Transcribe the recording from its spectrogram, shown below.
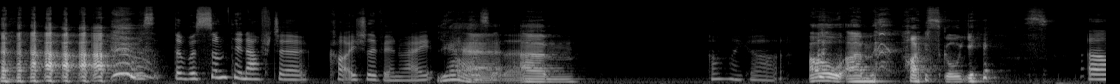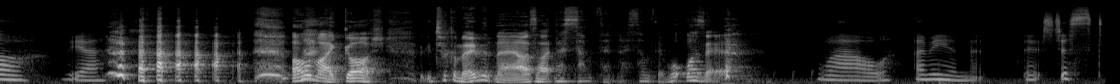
there, was, there was something after Cottage Living, right? Was it yeah. Um, oh my god. oh, um, high school years. Oh, yeah. oh my gosh. It took a moment there. I was like, there's something, there's something. What was it? Wow. I mean, it's just.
